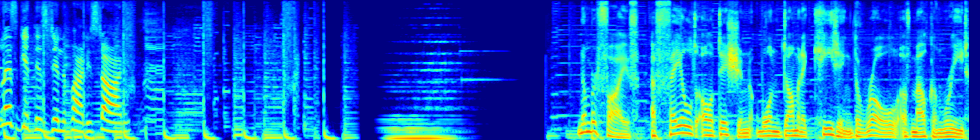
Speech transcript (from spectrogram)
Let's get this dinner party started. Number 5. A failed audition won Dominic Keating the role of Malcolm Reed.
